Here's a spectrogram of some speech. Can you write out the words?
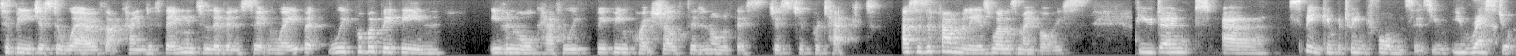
to be just aware of that kind of thing and to live in a certain way. But we've probably been even more careful. We've, we've been quite sheltered in all of this just to protect us as a family as well as my voice. If you don't uh, speak in between performances. You you rest your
